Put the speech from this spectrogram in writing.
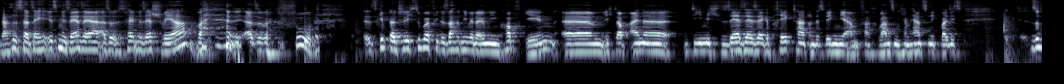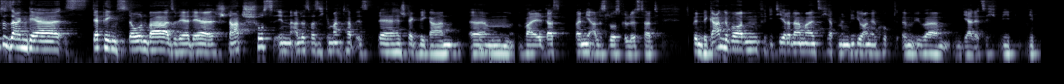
Das ist tatsächlich, ist mir sehr, sehr, also es fällt mir sehr schwer, weil, also, puh, es gibt natürlich super viele Sachen, die mir da irgendwie in den Kopf gehen. Ähm, ich glaube, eine, die mich sehr, sehr, sehr geprägt hat und deswegen mir einfach wahnsinnig am Herzen liegt, weil dies sozusagen der Stepping Stone war, also der, der Startschuss in alles, was ich gemacht habe, ist der Hashtag vegan, ähm, weil das bei mir alles losgelöst hat. Ich bin vegan geworden für die Tiere damals. Ich habe mir ein Video angeguckt ähm, über, ja, letztlich, wie, wie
